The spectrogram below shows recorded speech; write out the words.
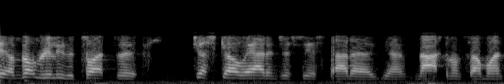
I'm not really the type to just go out and just yeah, start uh, you know knocking on someone.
